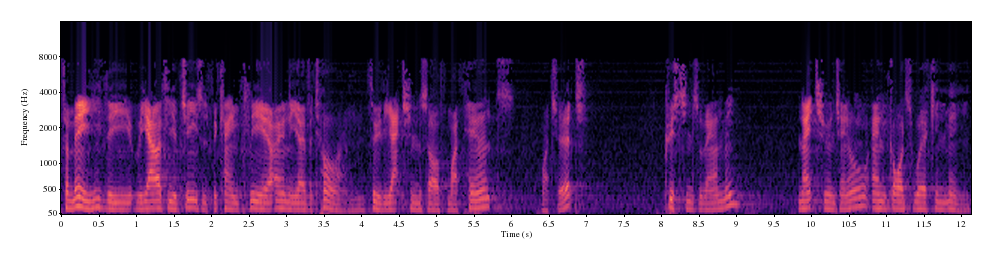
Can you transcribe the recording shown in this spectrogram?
For me, the reality of Jesus became clear only over time through the actions of my parents, my church, Christians around me, nature in general, and God's work in me.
